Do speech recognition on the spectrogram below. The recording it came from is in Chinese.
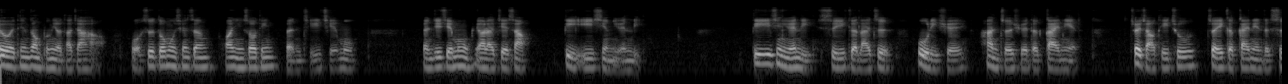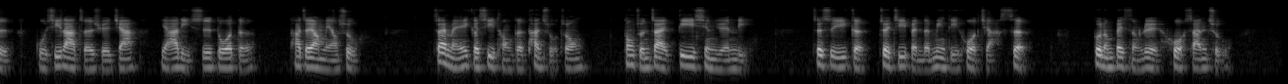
各位听众朋友，大家好，我是多木先生，欢迎收听本集节目。本集节目要来介绍第一性原理。第一性原理是一个来自物理学和哲学的概念。最早提出这一个概念的是古希腊哲学家亚里士多德。他这样描述：在每一个系统的探索中，都存在第一性原理，这是一个最基本的命题或假设，不能被省略或删除，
